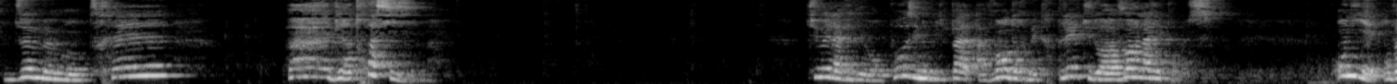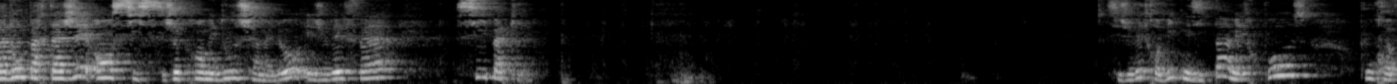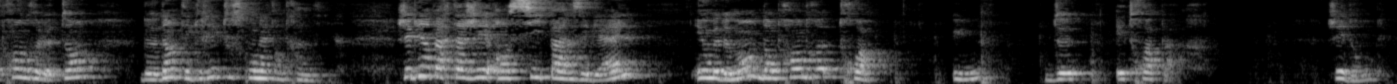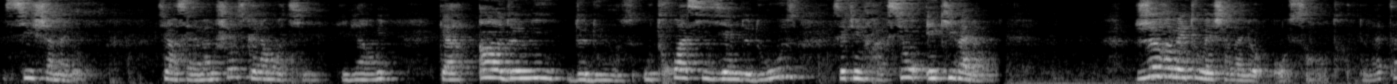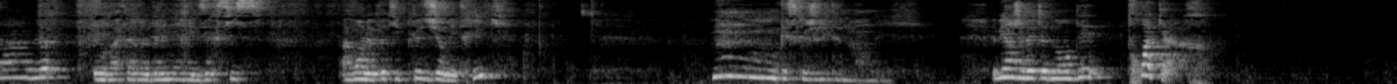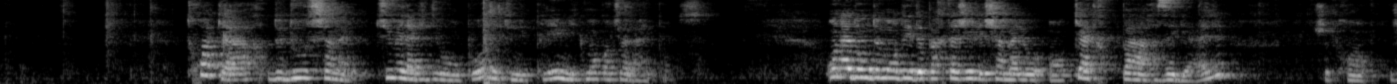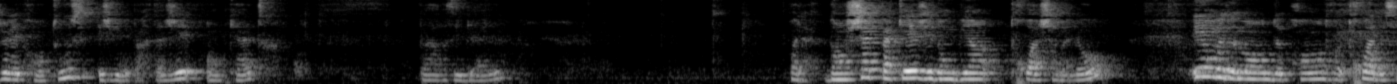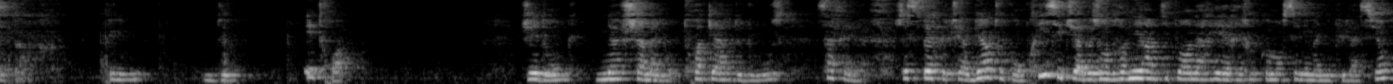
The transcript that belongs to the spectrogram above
de me montrer ah, eh bien, 3 sixièmes. Tu mets la vidéo en pause et n'oublie pas, avant de remettre play, tu dois avoir la réponse. On y est. On va donc partager en 6. Je prends mes 12 chamallows et je vais faire 6 paquets. Si je vais trop vite, n'hésite pas à mettre pause pour prendre le temps d'intégrer tout ce qu'on est en train de dire. J'ai bien partagé en 6 parts égales et on me demande d'en prendre 3. Une, deux et trois parts. J'ai donc 6 chamallows. Tiens, c'est la même chose que la moitié. Eh bien oui, car 1 demi de 12 ou 3 sixièmes de 12, c'est une fraction équivalente. Je remets tous mes chamallows au centre de la table et on va faire le dernier exercice avant le petit plus géométrique. Hmm, qu'est-ce que je vais te demander? Eh bien, je vais te demander trois quarts. Trois quarts de 12 chamallows. Tu mets la vidéo en pause et tu mets play uniquement quand tu as la réponse. On a donc demandé de partager les chamallows en quatre parts égales. Je, je les prends tous et je vais les partager en quatre parts égales. Voilà, dans chaque paquet, j'ai donc bien trois chamallows. Et on me demande de prendre trois de ces parts. Une, 2 et 3. J'ai donc 9 chamallows, 3 quarts de 12, ça fait 9. J'espère que tu as bien tout compris. Si tu as besoin de revenir un petit peu en arrière et recommencer les manipulations,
